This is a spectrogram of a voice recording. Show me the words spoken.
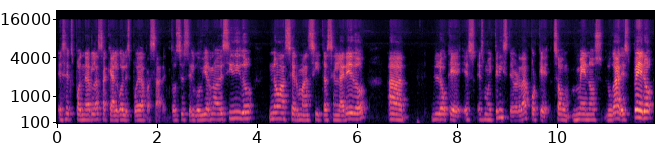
es exponerlas a que algo les pueda pasar. Entonces, el gobierno ha decidido no hacer más citas en Laredo, uh, lo que es, es muy triste, ¿verdad? Porque son menos lugares, pero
